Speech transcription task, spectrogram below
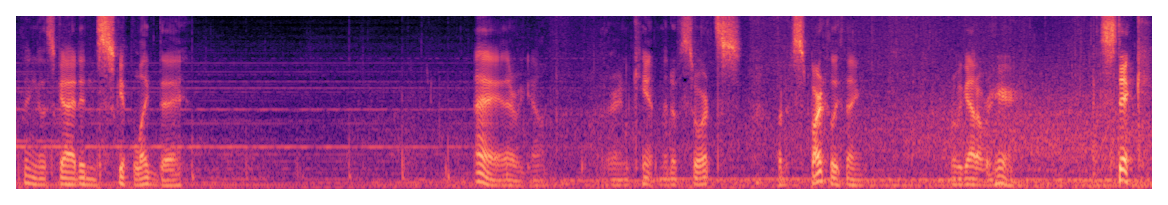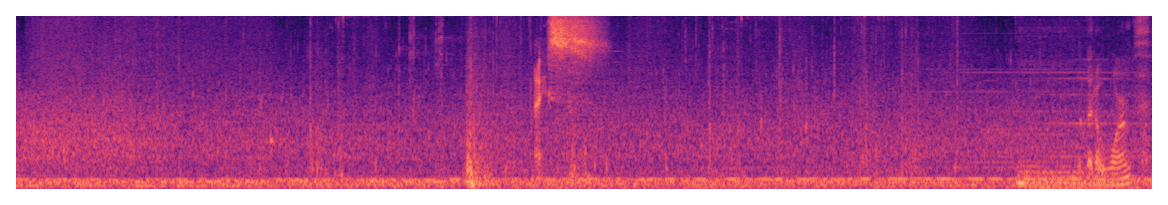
I think this guy didn't skip leg day. Hey, there we go. Another encampment of sorts. But a sparkly thing. What do we got over here? Stick. Nice. A little bit of warmth.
